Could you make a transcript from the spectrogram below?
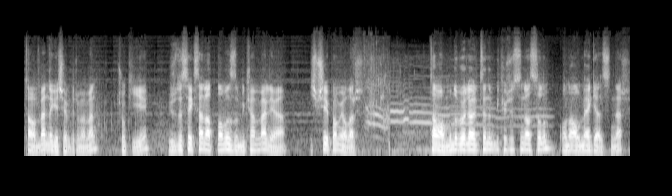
Tamam ben de geçebilirim hemen. Çok iyi. %80 atlama hızı mükemmel ya. Hiçbir şey yapamıyorlar. Tamam bunu böyle haritanın bir köşesine asalım. Onu almaya gelsinler.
